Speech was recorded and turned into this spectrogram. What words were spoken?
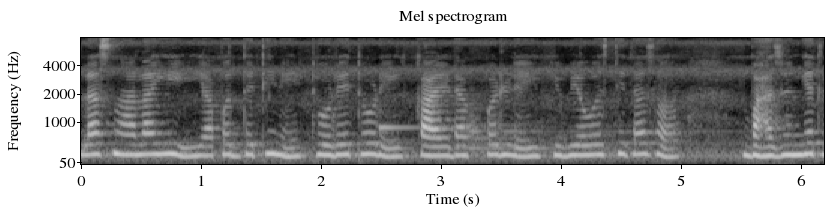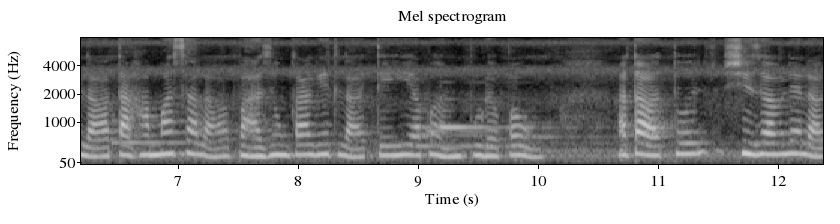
लसणालाही या पद्धतीने थोडे थोडे काळे डाग पडले की व्यवस्थित असं भाजून घेतला. आता हा मसाला भाजून का घेतला तेही आपण पुढं पाहू. आता तो शिजवलेला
